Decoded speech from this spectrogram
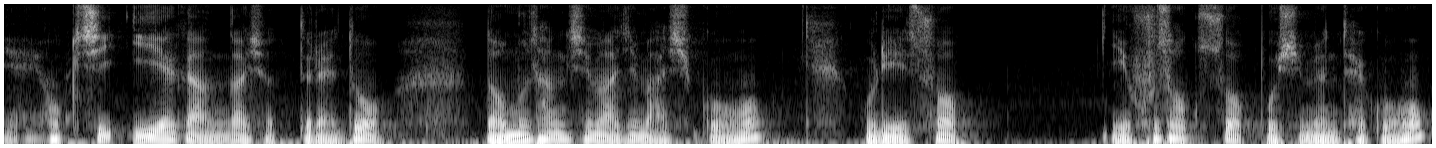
예, 혹시 이해가 안 가셨더라도 너무 상심하지 마시고 우리 수업, 이 후속 수업 보시면 되고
